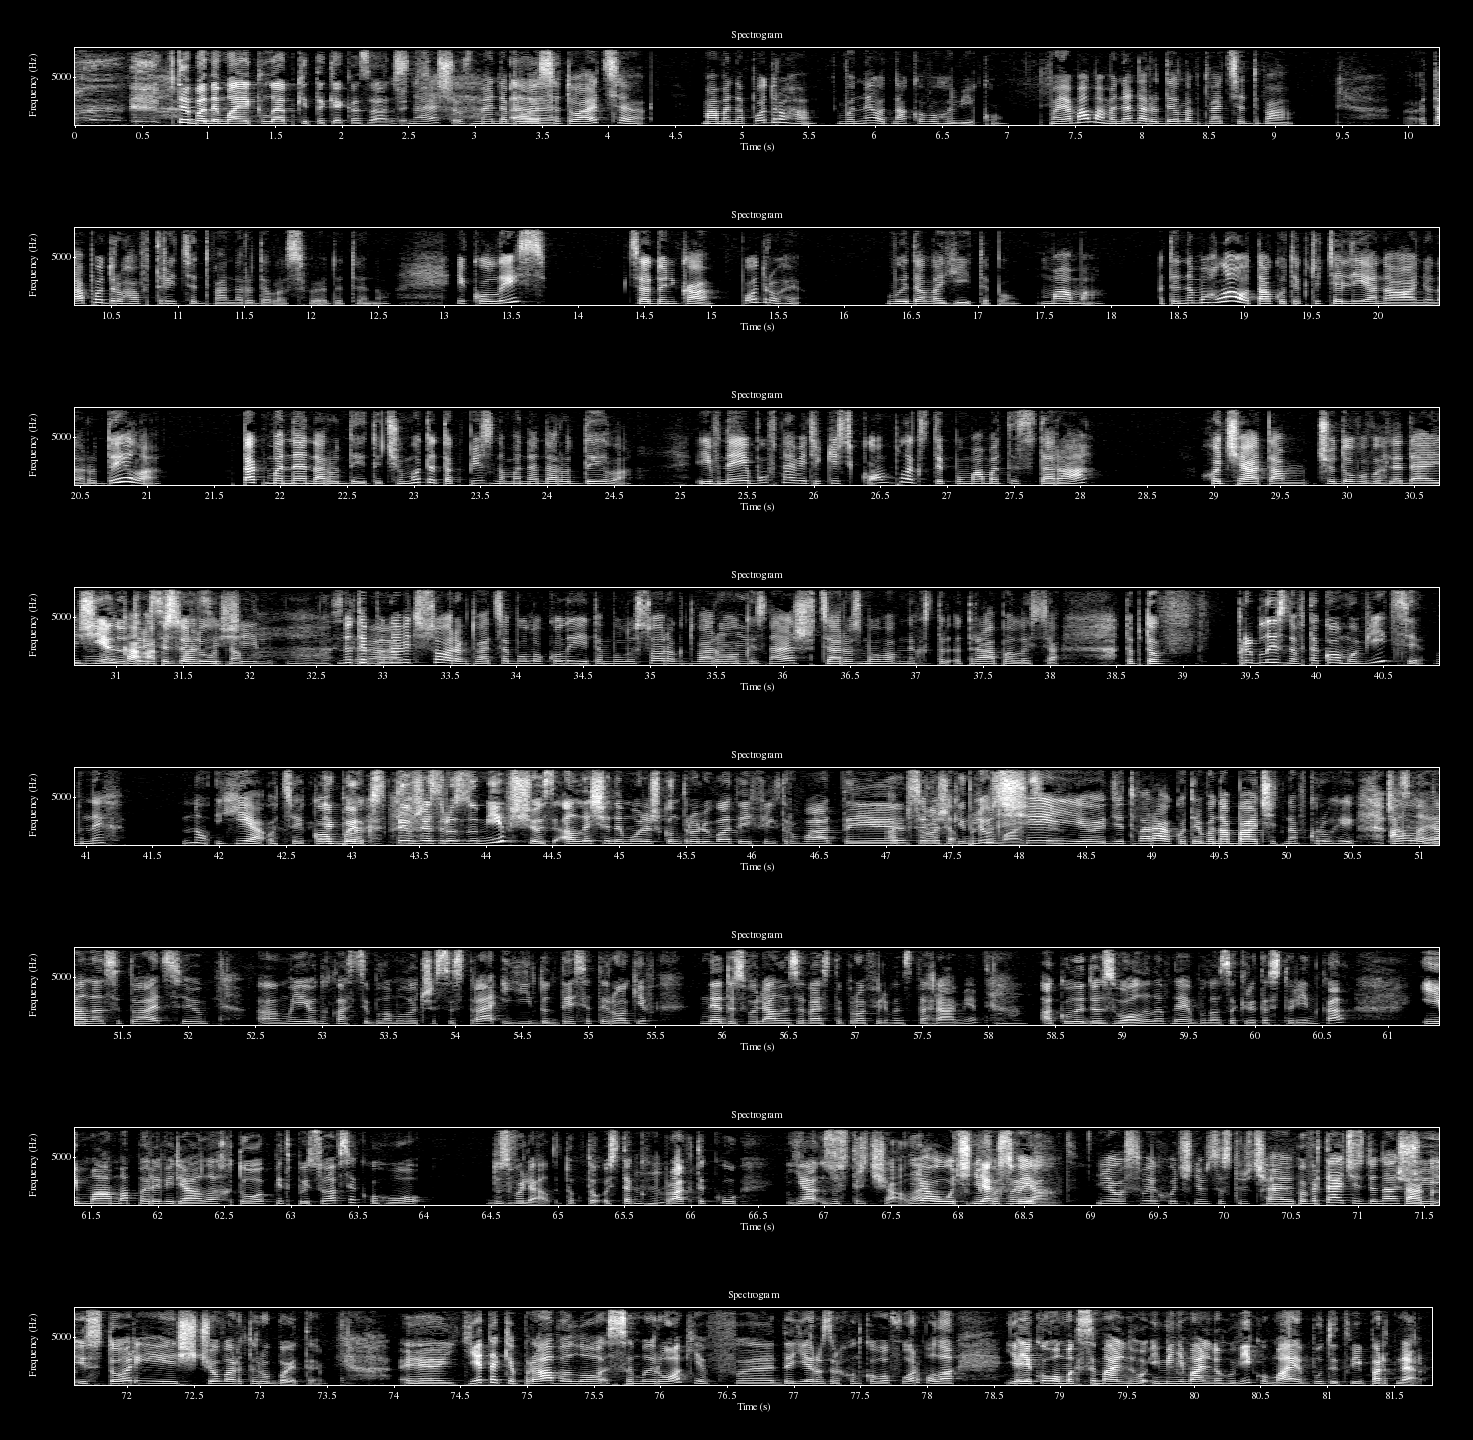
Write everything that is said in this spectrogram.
В тебе немає клепки таке казати. Знаєш, в мене була Е. ситуація, мамина подруга, вони однакового віку. Моя мама мене народила в 22. Та подруга в 32 народила свою дитину. І колись ця донька подруги видала їй, типу, мама, а ти не могла отак, от як тетя Лена Аню народила, так мене народити? Чому ти так пізно мене народила? І в неї був навіть якийсь комплекс, типу, мама, ти стара? Хоча там чудово виглядає жінка, Ні, ну 32 абсолютно. ще й, ну, не Ну, типу, навіть 42. Це було коли їй там було 42 роки, Мгм. знаєш, ця розмова в них трапилася. Тобто, в, приблизно в такому віці в них ну, є оцей комплекс. Якби ти вже зрозумів щось, але ще не можеш контролювати і фільтрувати Абсолютно. трошки Плюс ще й е, дітвора, котрі вона бачить навкруги. Чи Але згадала ситуацію? е, Моєї однокласниці була молодша сестра, і їй до 10 років не дозволяли завести профіль в інстаграмі. Мгм. А коли дозволили, в неї була закрита сторінка, і мама перевіряла, хто підписувався, кого дозволяли. Тобто, ось таку угу. практику я зустрічала я учнів як у своїх, варіант. я у своїх учнів зустрічаю. Повертаючись до нашої Так. історії, що варто робити? Е, Є таке правило семи років, е, де є розрахункова формула, якого максимального і мінімального віку має бути твій партнер.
